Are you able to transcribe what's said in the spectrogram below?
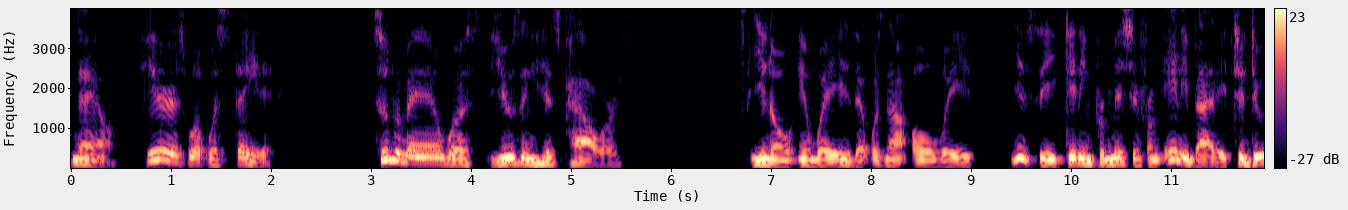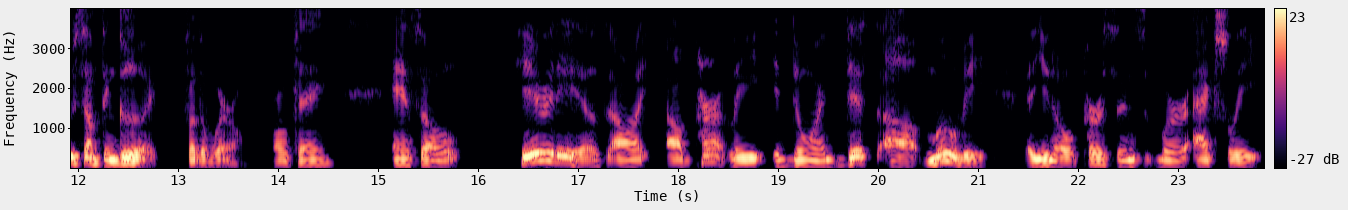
Now, here's what was stated Superman was using his powers, you know, in ways that was not always, you see, getting permission from anybody to do something good for the world, okay? And so here it is. Uh, apparently, during this uh, movie, you know, persons were actually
